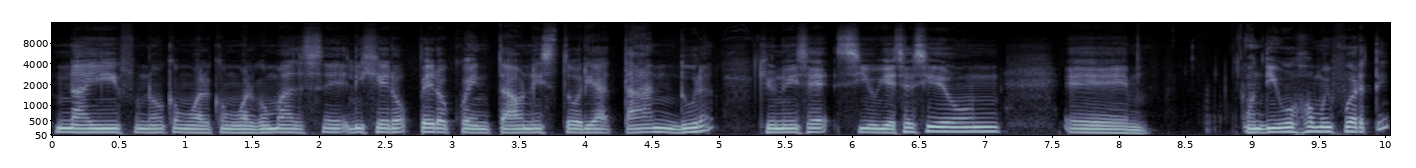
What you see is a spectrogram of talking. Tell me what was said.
naif, ¿no? como, algo más eh, ligero, pero cuenta una historia tan dura que uno dice, si hubiese sido un... Eh, un dibujo muy fuerte,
